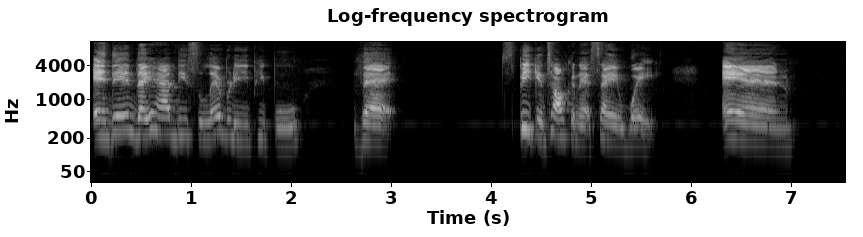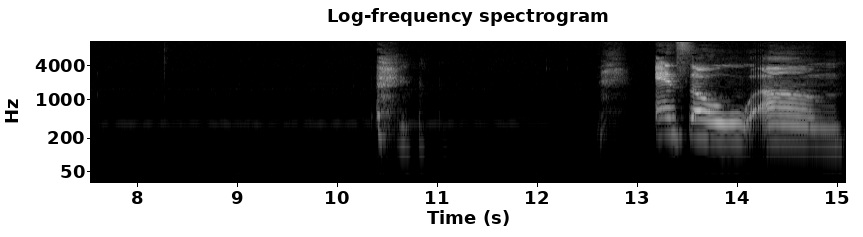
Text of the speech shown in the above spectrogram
And then they have these celebrity people that speak and talk in that same way. And And so, um,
